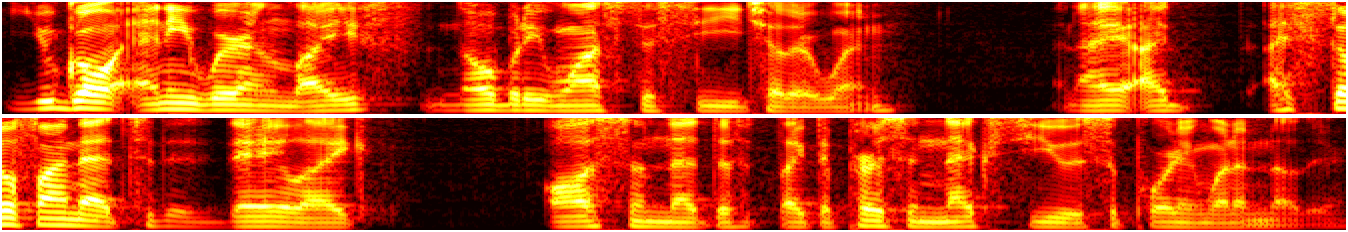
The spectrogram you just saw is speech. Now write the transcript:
you go anywhere in life, nobody wants to see each other win, and I I, I still find that to this day like awesome that the like the person next to you is supporting one another.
